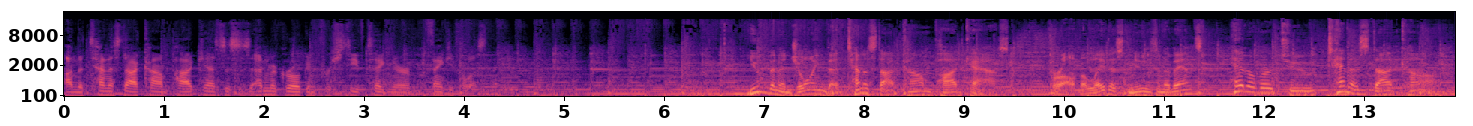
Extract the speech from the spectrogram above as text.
on the Tennis.com podcast. This is Ed McGrogan for Steve Tignor. Thank you for listening. You've been enjoying the Tennis.com podcast. For all the latest news and events, head over to Tennis.com.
